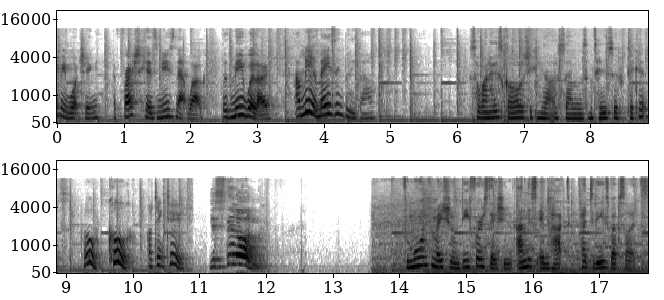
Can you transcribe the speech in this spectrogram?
You've been watching the Fresh Kids News Network with me, Willow. And me, Amazing Bluebell. So I know Scarlett, you can get us um, some Taylor Swift tickets. Oh, cool. I'll take two. You're still on. For more information on deforestation and its impact, head to these websites.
